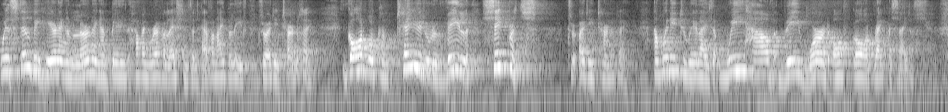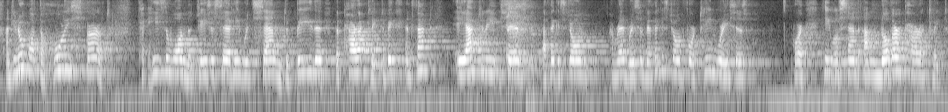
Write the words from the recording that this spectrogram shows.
We'll still be hearing and learning and being, having revelations in heaven, I believe, throughout eternity. God will continue to reveal secrets throughout eternity. And we need to realize that we have the Word of God right beside us. And you know what? The Holy Spirit, He's the one that Jesus said He would send to be the, the paraclete, to be. In fact, He actually says, I think it's John I read recently, I think it's John 14, where he says, where he will send another paraclete.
